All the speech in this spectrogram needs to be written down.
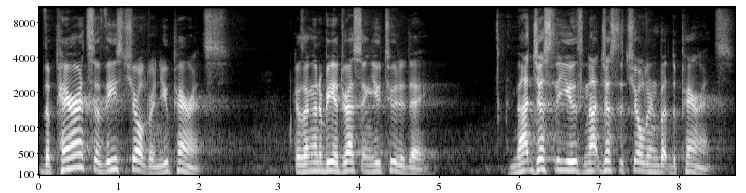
the parents of these children, you parents, because I'm going to be addressing you too today, not just the youth, not just the children, but the parents,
